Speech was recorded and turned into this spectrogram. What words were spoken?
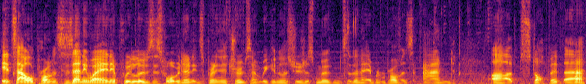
it's our provinces anyway, and if we lose this war, we don't need to bring the troops in. We can literally just move them to the neighboring province and uh, stop it there.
